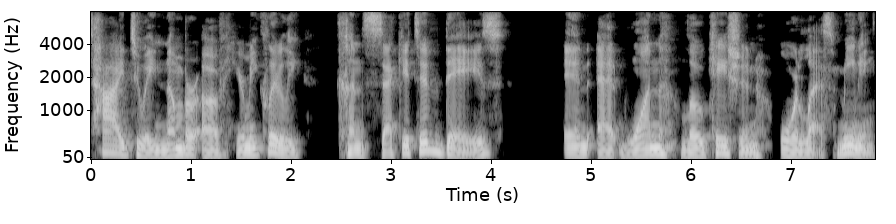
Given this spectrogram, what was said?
tied to a number of, hear me clearly, consecutive days and at one location or less, meaning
